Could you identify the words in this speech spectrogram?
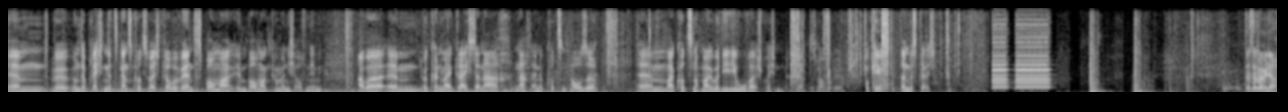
Ähm, wir unterbrechen jetzt ganz kurz, weil ich glaube, während des Baumarkt, im Baumarkt können wir nicht aufnehmen. Aber ähm, wir können mal gleich danach, nach einer kurzen Pause, ähm, mal kurz nochmal über die EU-Wahl sprechen. Ja, das machen wir. Okay, dann bis gleich. Da sind wir wieder.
